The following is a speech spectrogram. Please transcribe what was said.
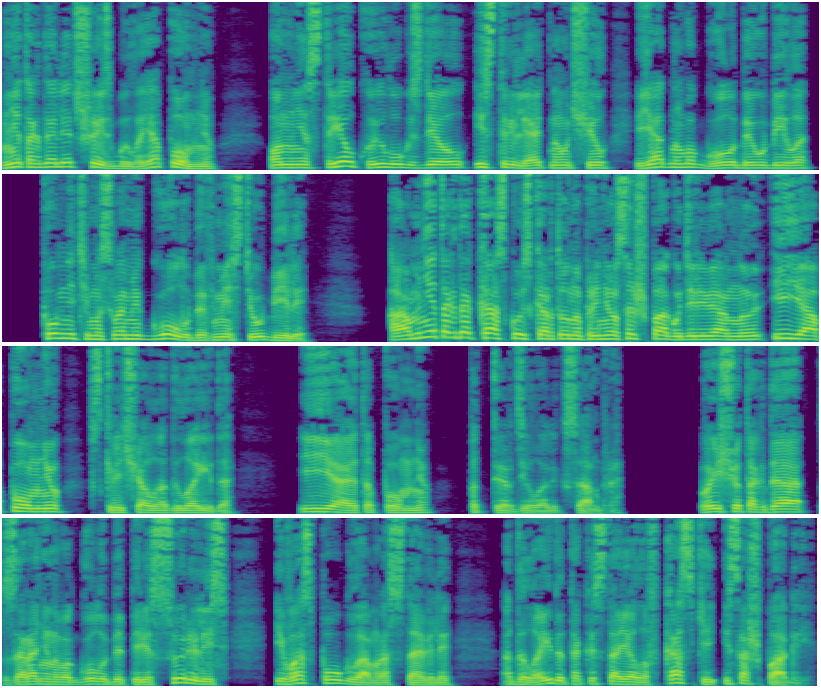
мне тогда лет шесть было, я помню. Он мне стрелку и лук сделал, и стрелять научил, и я одного голубя убила. Помните, мы с вами голубя вместе убили?» «А мне тогда каску из картона принес и шпагу деревянную, и я помню!» — вскричала Аделаида. «И я это помню», — подтвердила Александра. «Вы еще тогда за раненого голубя перессорились и вас по углам расставили. Аделаида так и стояла в каске и со шпагой.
